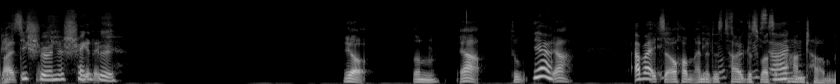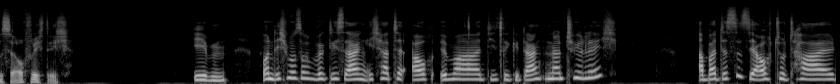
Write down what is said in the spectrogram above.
richtig schöne nicht, Schenkel. Ja, so ja, du, ja. ja. Aber willst ja auch am Ende des Tages was sagen, in der Hand haben, ist ja auch wichtig. Eben. Und ich muss auch wirklich sagen, ich hatte auch immer diese Gedanken natürlich. Aber das ist ja auch total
